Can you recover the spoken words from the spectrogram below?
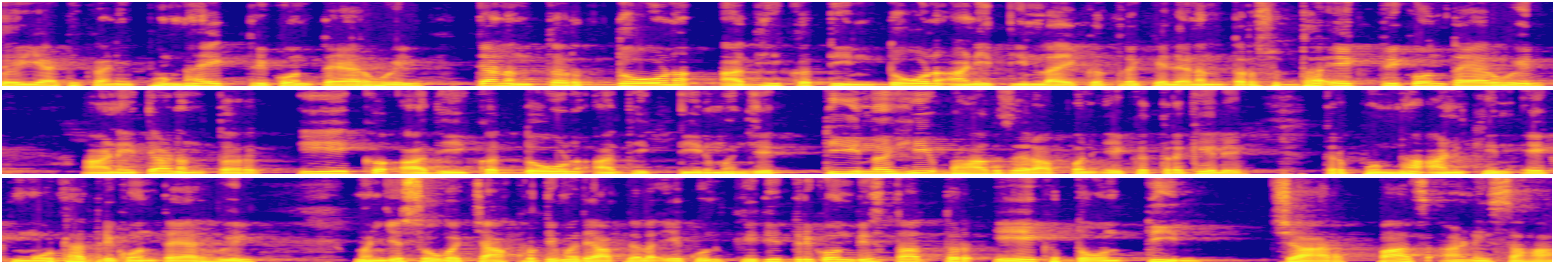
तर या ठिकाणी पुन्हा एक त्रिकोण तयार होईल. त्यानंतर दोन अधिक तीन दोन आणि तीनला एकत्र केल्यानंतर सुद्धा एक त्रिकोण तयार होईल. आणि त्यानंतर एक अधिक दोन अधिक तीन म्हणजे तीनही भाग जर आपण एकत्र केले तर पुन्हा आणखीन एक मोठा त्रिकोण तयार होईल. म्हणजे सोबतच्या आकृतीमध्ये आपल्याला एकूण किती त्रिकोण दिसतात? तर एक दोन तीन चार पाच आणि सहा.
